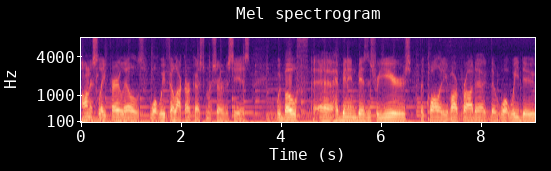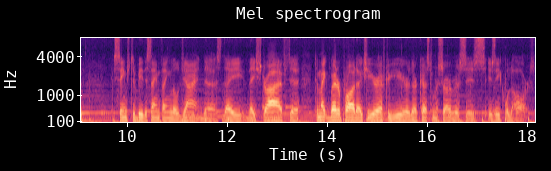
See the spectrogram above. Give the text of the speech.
honestly parallels what we feel like our customer service is. We both uh, have been in business for years. The quality of our product, the, what we do, seems to be the same thing Little Giant does. They, they strive to, to make better products year after year. Their customer service is, is equal to ours.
